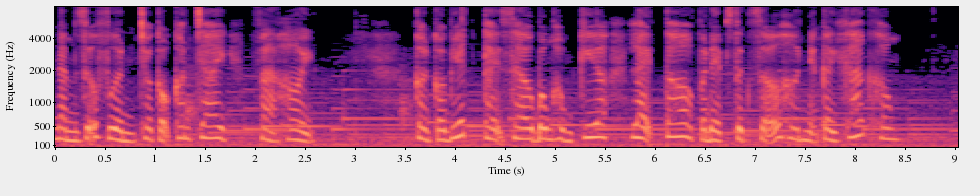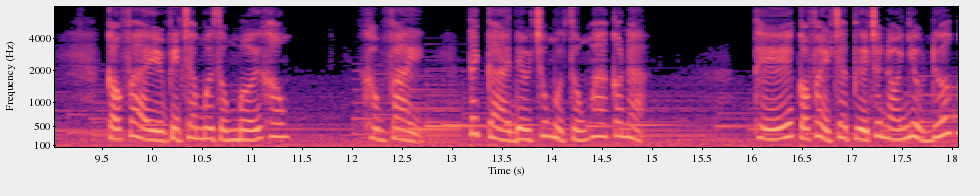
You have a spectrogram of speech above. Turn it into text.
nằm giữa vườn cho cậu con trai và hỏi Con có biết tại sao bông hồng kia lại to và đẹp rực rỡ hơn những cây khác không? Có phải vì cha mua giống mới không? Không phải, tất cả đều chung một giống hoa con ạ. Thế có phải cha tưới cho nó nhiều nước,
